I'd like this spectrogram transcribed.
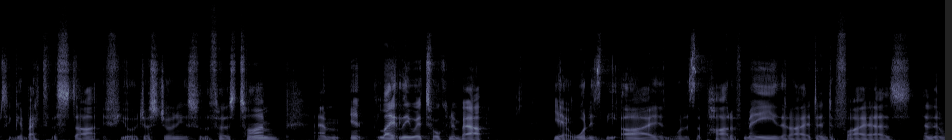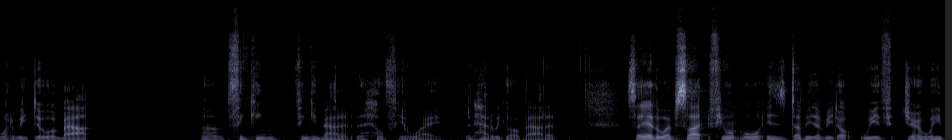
So go back to the start if you're just joining us for the first time. And um, lately, we're talking about yeah, what is the I and what is the part of me that I identify as, and then what do we do about um, thinking thinking about it in a healthier way and how do we go about it. So yeah, the website, if you want more, is www.withjoeweeby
